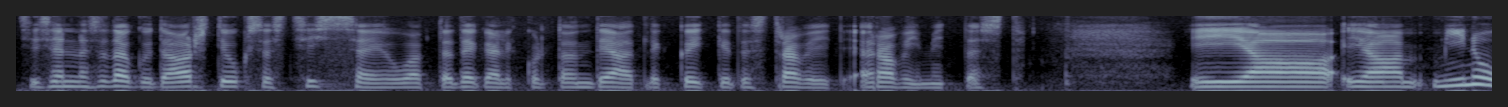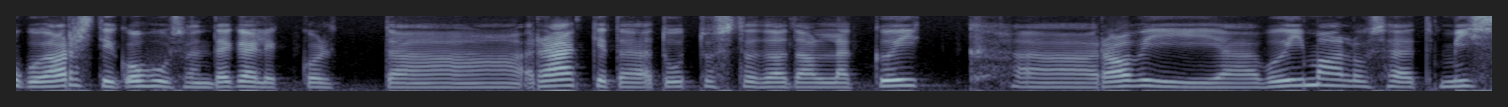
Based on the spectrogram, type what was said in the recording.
siis enne seda, kui ta arsti uksest sisse jõuab, ta tegelikult on teadlik kõikidest ravi, ravimitest ja, ja minu kui arsti kohus on tegelikult äh, rääkida ja tutvustada talle kõik äh, ravivõimalused, mis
